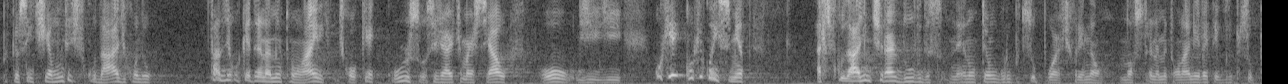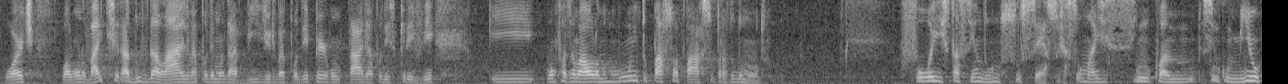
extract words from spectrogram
porque eu sentia muita dificuldade quando eu fazia qualquer treinamento online, de qualquer curso, ou seja, arte marcial ou de, de qualquer, qualquer conhecimento a dificuldade em tirar dúvidas, né? não ter um grupo de suporte. Eu falei, não, nosso treinamento online vai ter grupo de suporte, o aluno vai tirar dúvida lá, ele vai poder mandar vídeo, ele vai poder perguntar, ele vai poder escrever. E vamos fazer uma aula muito passo a passo para todo mundo. Foi e está sendo um sucesso. Já são mais de 5, 5 mil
